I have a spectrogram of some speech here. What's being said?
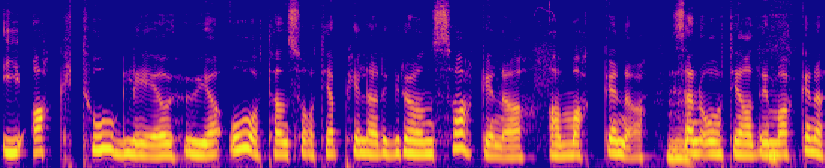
iakttog Leo hur jag åt. Han sa att jag pillade grönsakerna av mackorna. Mm. Sen åt jag aldrig mackorna.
